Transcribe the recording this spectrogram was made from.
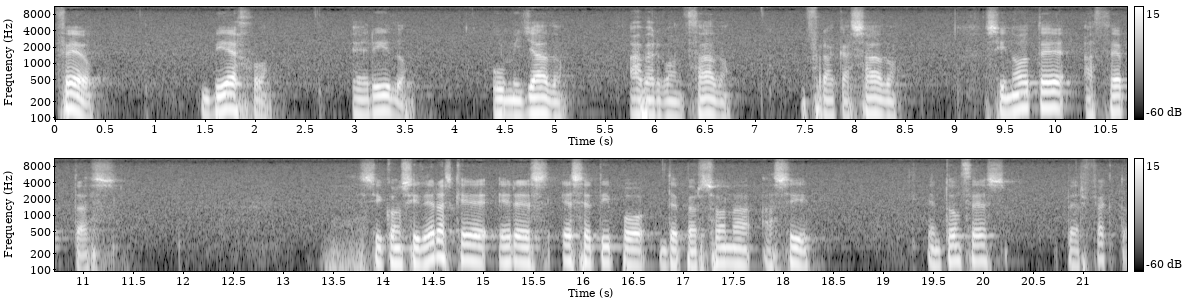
feo, viejo, herido, humillado, avergonzado, fracasado, si no te aceptas, si consideras que eres ese tipo de persona así, entonces, perfecto,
